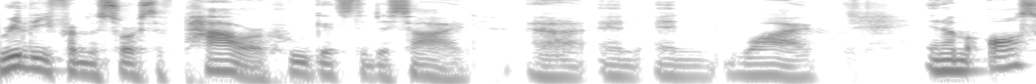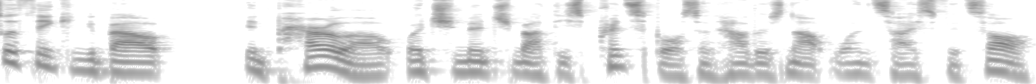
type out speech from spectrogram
really from the source of power, who gets to decide uh, and, and why. And I'm also thinking about, in parallel, what you mentioned about these principles and how there's not one size fits all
